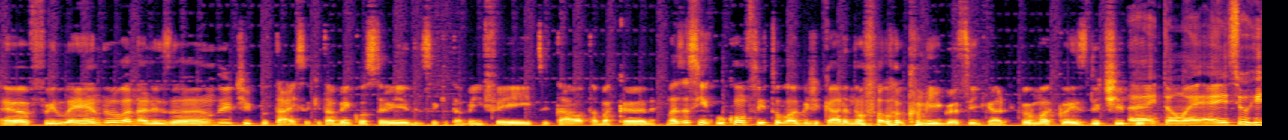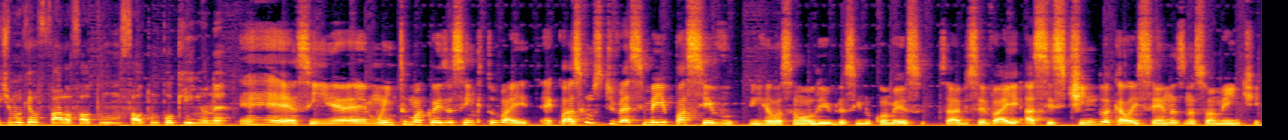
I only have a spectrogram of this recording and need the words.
eu fui lendo, analisando e tipo, tá, isso aqui tá bem construído, isso aqui tá bem feito e tal, tá bacana. Mas assim, o conflito logo de cara não falou comigo, assim, cara. Foi uma coisa do tipo. É, então, é, é esse o ritmo que eu falo, falta um, falta um pouquinho, né? É, assim, é, é, muito uma coisa assim que tu vai. É quase como se estivesse meio passivo em relação ao livro, assim, no começo, sabe? Você vai assistindo aquelas cenas na sua mente,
